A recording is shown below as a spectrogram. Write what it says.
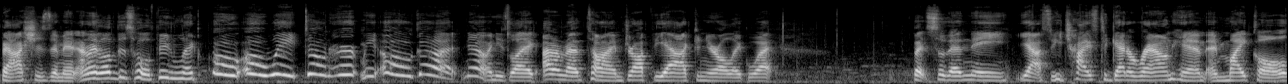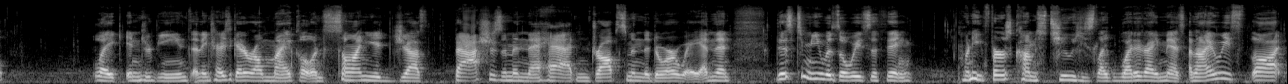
bashes him in, and I love this whole thing. Like, oh, oh, wait, don't hurt me. Oh God, no. And he's like, I don't have time. Drop the act, and you're all like, what? But so then they, yeah. So he tries to get around him, and Michael like intervenes, and he tries to get around Michael, and Sanya just bashes him in the head and drops him in the doorway. And then this to me was always the thing when he first comes to, he's like, "What did I miss?" And I always thought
